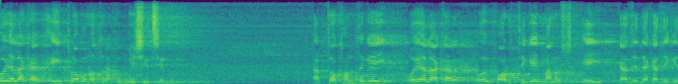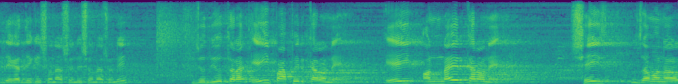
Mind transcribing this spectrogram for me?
ওই এলাকায় এই প্রবণতাটা খুব বেশি ছিল। আর তখন থেকেই ওই এলাকার ওই পর থেকেই মানুষ এই কাজে দেখা দেখি দেখা দেখি, শোনাশুনি শোনাশুনি যদিও তারা এই পাপের কারণে, এই অন্যায়ের কারণে সেই জামানার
